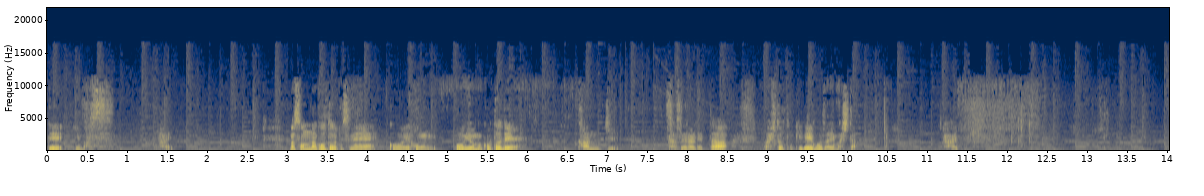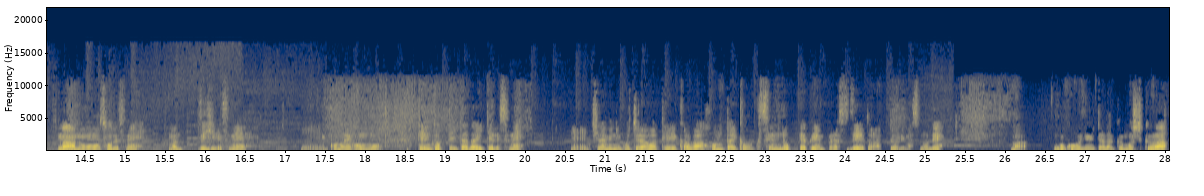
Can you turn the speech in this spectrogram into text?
ています。はい。まあ、そんなことをですね、こう絵本を読むことで感じさせられた、まあ、ひとときでございました。はい。まあ、あの、そうですね。まあ、ぜひですね、えー、この絵本も手に取っていただいてですね、えー、ちなみにこちらは定価が本体価格1600円プラス税となっておりますので、まあ、ご購入いただく、もしくは、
